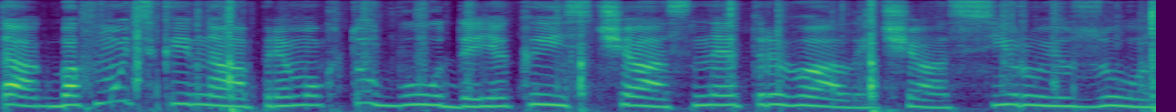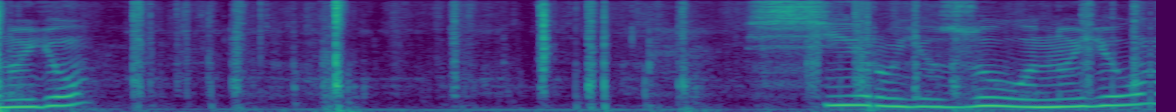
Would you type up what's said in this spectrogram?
Так, Бахмутський напрямок то буде якийсь час, нетривалий час, сірою зоною. Сірою зоною.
